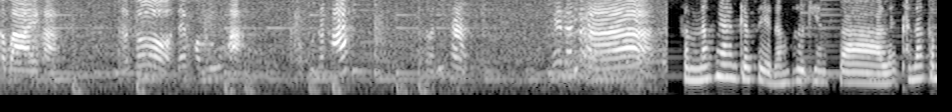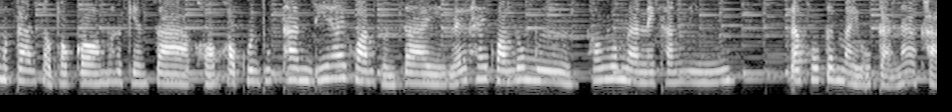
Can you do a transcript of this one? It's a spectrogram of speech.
สบายค่ะ แล้วก็ได้ความรู้ค่ะ ขอบคุณนะคะ สวัสดีค่ะ แค่นั้นค่ะสำนักงานเกษตรอำเภอเคียนซา และคณะกรรมการสพกอำเภอเคียนซา ขอขอบคุณทุกท่านที่ให้ความสนใจและให้ความร่วมมือเข้าร่วมงานในครั้งนี้ แล้วพบกันใหม่โอกาสหน้าค่ะ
